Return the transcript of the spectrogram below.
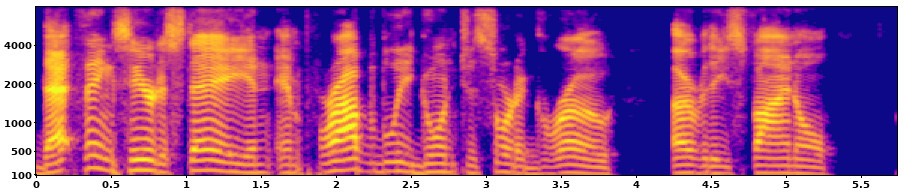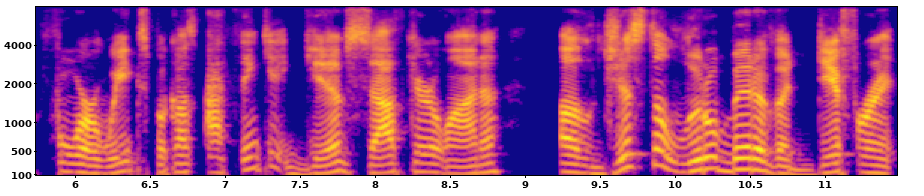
that thing's here to stay and, and probably going to sort of grow over these final four weeks because I think it gives South Carolina a, just a little bit of a different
